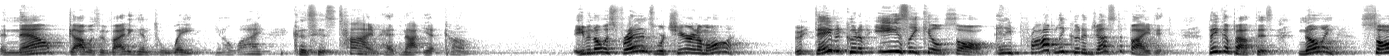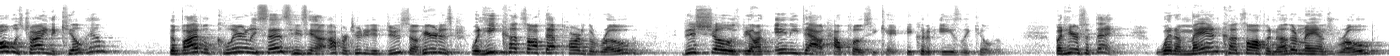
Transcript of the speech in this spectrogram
And now God was inviting him to wait. You know why? Because his time had not yet come. Even though his friends were cheering him on. David could have easily killed Saul, and he probably could have justified it. Think about this. Knowing Saul was trying to kill him, the Bible clearly says he's an opportunity to do so. Here it is. When he cuts off that part of the robe, this shows beyond any doubt how close he came. He could have easily killed him. But here's the thing when a man cuts off another man's robe,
